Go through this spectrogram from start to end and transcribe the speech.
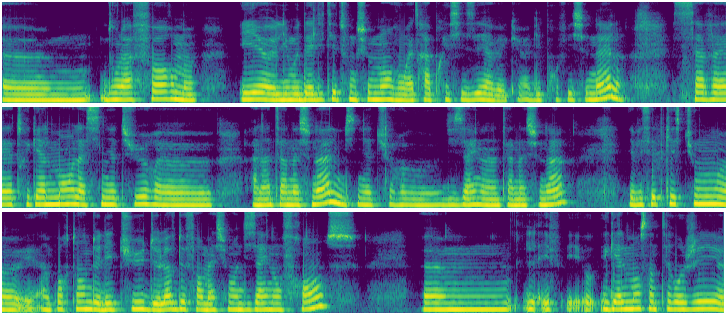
dont la forme et euh, les modalités de fonctionnement vont être à préciser avec euh, les professionnels. Ça va être également la signature euh, à l'international, une signature design à l'international. Il y avait cette question importante de l'étude de l'offre de formation en design en France. Également s'interroger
